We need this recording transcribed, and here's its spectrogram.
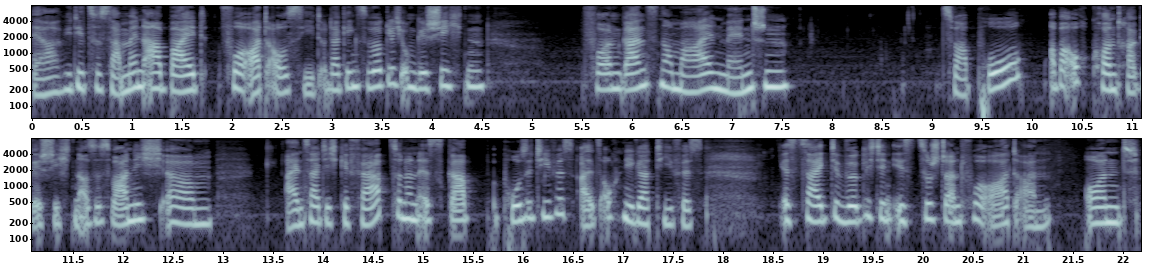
ja, wie die Zusammenarbeit vor Ort aussieht. Und da ging es wirklich um Geschichten von ganz normalen Menschen, zwar pro, aber auch kontra Geschichten. Also es war nicht ähm, einseitig gefärbt, sondern es gab Positives als auch Negatives. Es zeigte wirklich den Ist-Zustand vor Ort an. Und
